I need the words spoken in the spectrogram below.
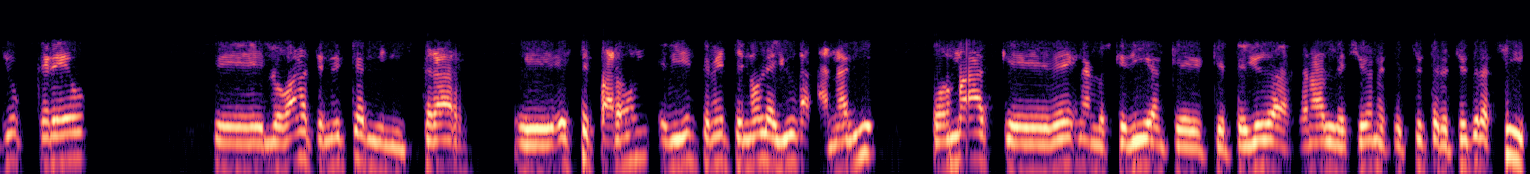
yo creo que lo van a tener que administrar. Eh, este parón evidentemente no le ayuda a nadie, por más que vengan los que digan que, que te ayuda a ganar lesiones, etcétera, etcétera, sí,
